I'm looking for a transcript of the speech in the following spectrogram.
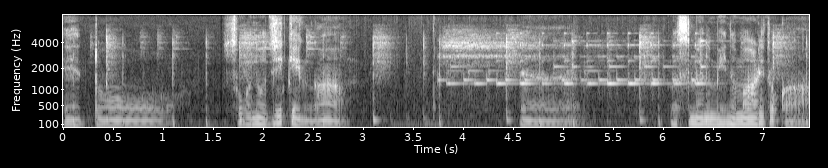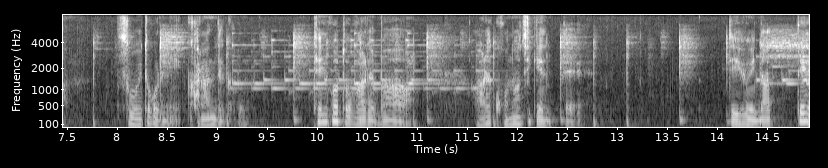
えっ、ー、とその事件が、えー、娘の身の回りとかそういうところに絡んでくる。っていうことがあればあれこの事件ってっていうふうになってえっ、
